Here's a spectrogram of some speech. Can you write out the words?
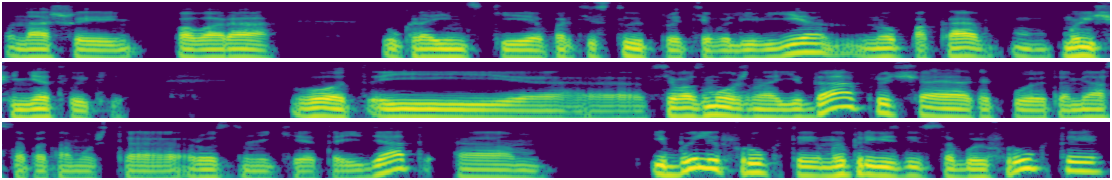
Наши повара украинские протестуют против оливье, но пока мы еще не отвыкли. Вот, и э, всевозможная еда, включая какое-то мясо, потому что родственники это едят. Э, и были фрукты, мы привезли с собой фрукты,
